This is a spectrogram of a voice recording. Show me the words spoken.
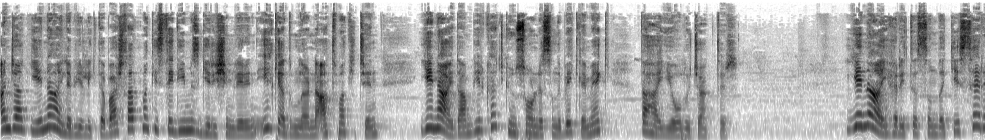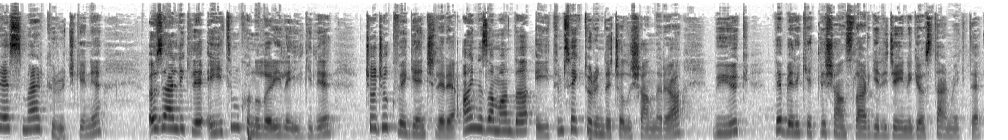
Ancak yeni ayla birlikte başlatmak istediğimiz girişimlerin ilk adımlarını atmak için yeni aydan birkaç gün sonrasını beklemek daha iyi olacaktır. Yeni ay haritasındaki Ceres Merkür üçgeni özellikle eğitim konularıyla ilgili çocuk ve gençlere aynı zamanda eğitim sektöründe çalışanlara büyük ve bereketli şanslar geleceğini göstermekte.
